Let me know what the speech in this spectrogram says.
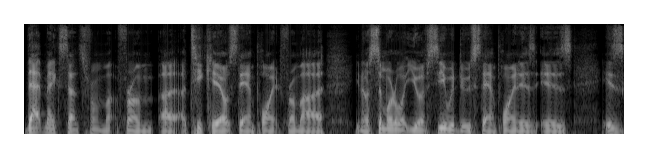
That makes sense from from a, a TKO standpoint, from a you know similar to what UFC would do standpoint. Is is is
